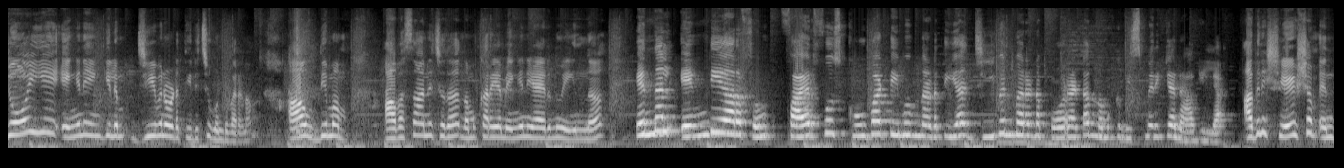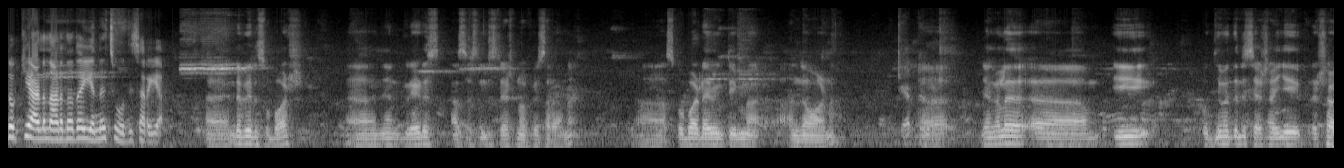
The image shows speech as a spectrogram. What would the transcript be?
ജോയിയെ എങ്ങനെയെങ്കിലും ജീവനോടെ തിരിച്ചു കൊണ്ടുവരണം. ആ ഉദ്യമം അവസാനിച്ചത് നമുക്കറിയാം എങ്ങനെയായിരുന്നു ഇന്ന്. എന്നാൽ എൻ ഡി ആർ എഫും ഫയർഫോഴ്സ് കൂബ ടീമും നടത്തിയ ജീവൻ മരണ പോരാട്ടം നമുക്ക് വിസ്മരിക്കാനാകില്ല. അതിനുശേഷം എന്തൊക്കെയാണ് നടന്നത് എന്ന് ചോദിച്ചറിയാം. എന്റെ പേര് സുഭാഷ്. ഞാൻ ഗ്രേഡ് അസിസ്റ്റന്റ് സ്റ്റേഷൻ ഓഫീസറാണ്. സ്കൂബ ഡൈവിംഗ് ടീം അംഗമാണ്. ഞങ്ങൾ ഈ ഉദ്യമത്തിന് ശേഷം ഈ രക്ഷാ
